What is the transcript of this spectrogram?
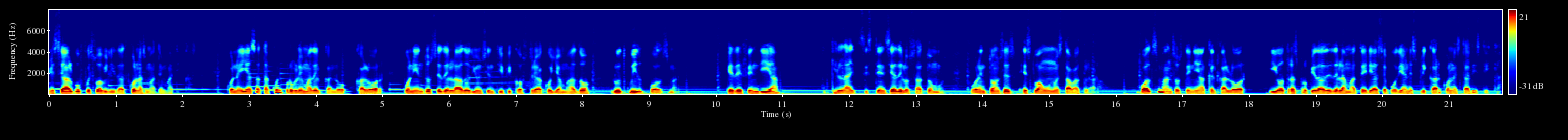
ese algo fue su habilidad con las matemáticas. Con ellas atacó el problema del calor poniéndose del lado de un científico austriaco llamado Ludwig Boltzmann, que defendía que la existencia de los átomos por entonces esto aún no estaba claro. Boltzmann sostenía que el calor y otras propiedades de la materia se podían explicar con la estadística.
